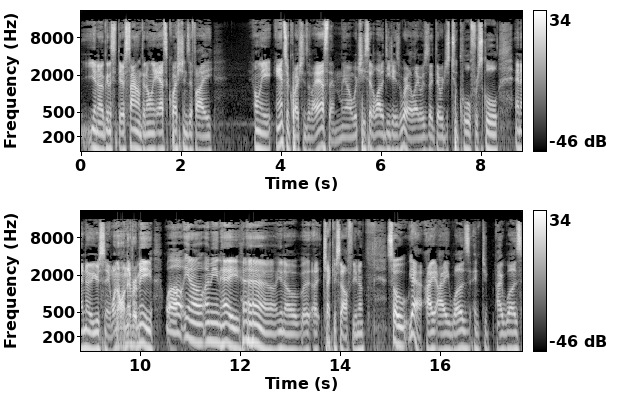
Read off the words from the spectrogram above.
you know, going to sit there silent and only ask questions if I only answer questions if I ask them, you know, which he said a lot of DJs were. Like, it was like they were just too cool for school. And I know you're saying, well, no, never me. Well, you know, I mean, hey, you know, uh, uh, check yourself, you know. So, yeah, I, I was enter- I was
